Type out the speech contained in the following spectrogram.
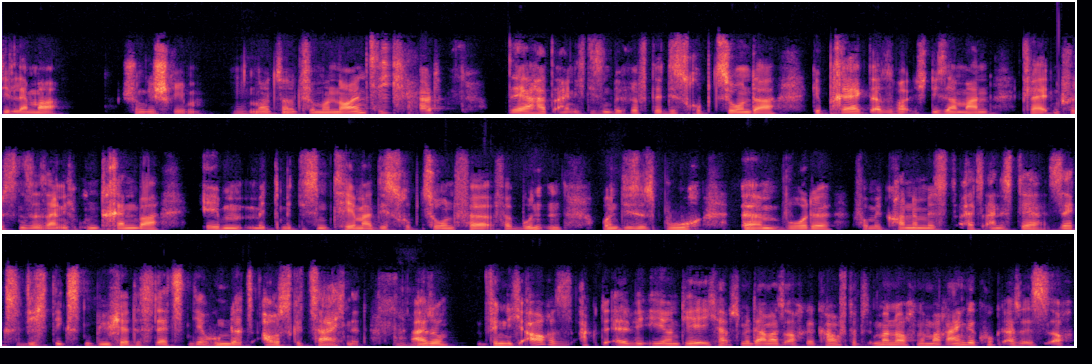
Dilemma schon geschrieben. Mhm. 1995 halt der hat eigentlich diesen Begriff der Disruption da geprägt. Also dieser Mann, Clayton Christensen, ist eigentlich untrennbar eben mit, mit diesem Thema Disruption ver, verbunden. Und dieses Buch ähm, wurde vom Economist als eines der sechs wichtigsten Bücher des letzten Jahrhunderts ausgezeichnet. Mhm. Also finde ich auch, es ist aktuell wie eh und je. Ich habe es mir damals auch gekauft, habe es immer noch nochmal reingeguckt. Also es ist auch,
